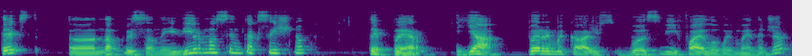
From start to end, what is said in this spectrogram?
текст е, написаний вірно синтаксично. Тепер я перемикаюсь в свій файловий менеджер.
